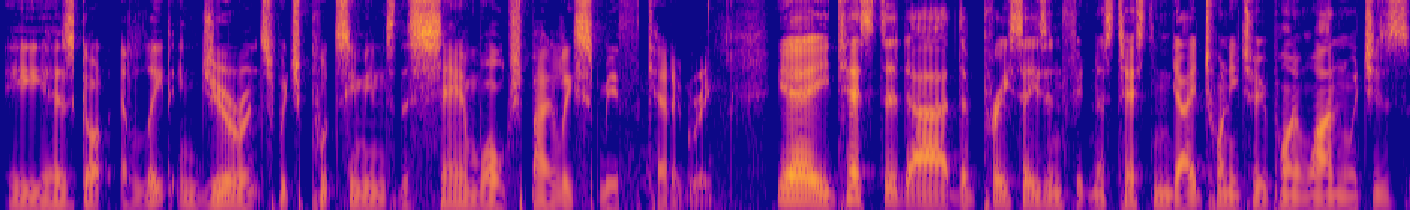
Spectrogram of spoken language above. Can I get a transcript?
he has got elite endurance, which puts him into the Sam Walsh Bailey Smith category. Yeah, he tested uh, the preseason fitness testing day 22.1, which is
